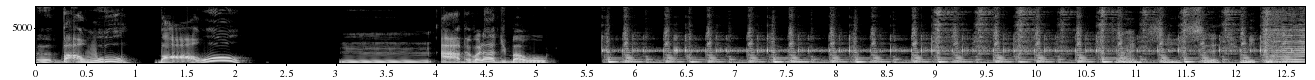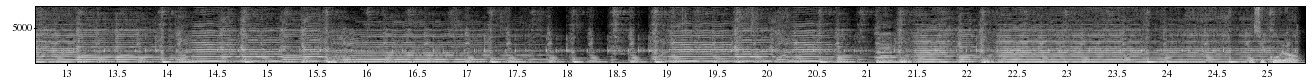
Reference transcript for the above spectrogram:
Euh, Bao Bao Hmm, Ah bah voilà du Bao. Ah, c'est cool. Hein.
